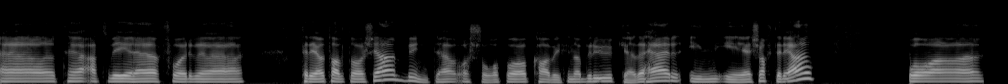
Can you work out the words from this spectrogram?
eh, til at vi eh, for eh, tre og et halvt år siden begynte å se på hva vi kunne bruke det her inn i slakteriet. Og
